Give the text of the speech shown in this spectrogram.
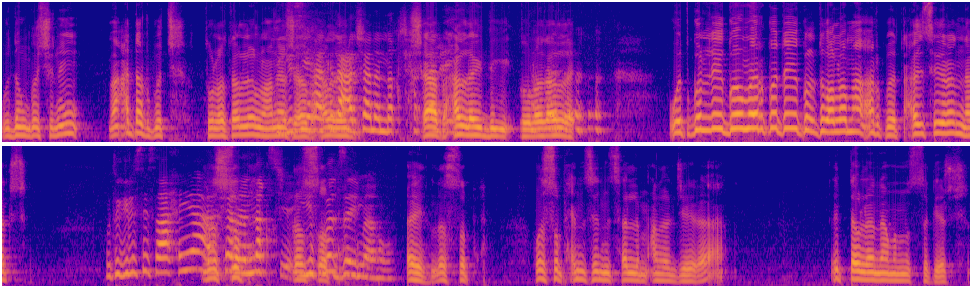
ودنقشني ما عاد ارقش طول الليل وأنا تجلسي هكذا عشان النقش حق العيد. الليدي طول الليل. وتقول لي قوم ارقدي قلت والله ما ارقد حيصير النقش. وتجلسي صاحية عشان. النقش. يثبت زي ما هو. اي للصبح. والصبح نسلم على الجيران الدولة لنا من نص قرش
